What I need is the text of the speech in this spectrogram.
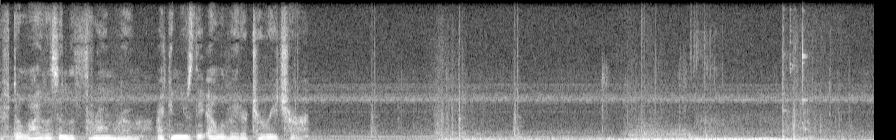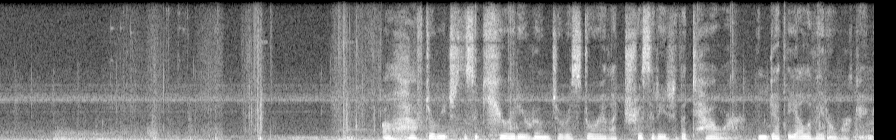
If Delilah's in the throne room, I can use the elevator to reach her. I'll have to reach the security room to restore electricity to the tower and get the elevator working.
